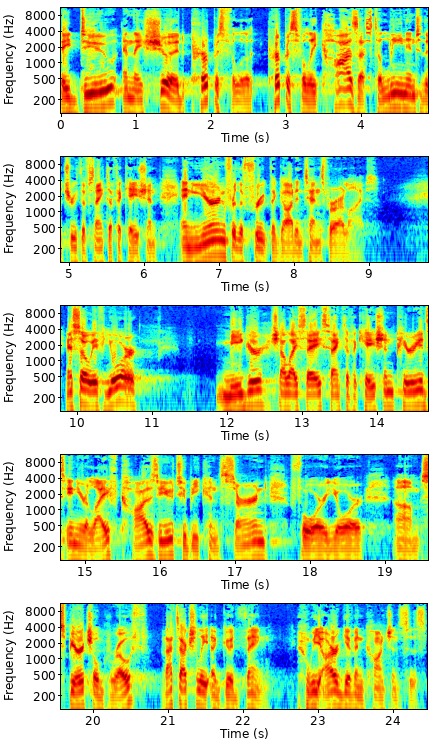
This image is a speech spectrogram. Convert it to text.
they do and they should purposefully, purposefully cause us to lean into the truth of sanctification and yearn for the fruit that God intends for our lives. And so if your meager, shall I say, sanctification periods in your life cause you to be concerned for your um, spiritual growth, that's actually a good thing. We are given consciences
